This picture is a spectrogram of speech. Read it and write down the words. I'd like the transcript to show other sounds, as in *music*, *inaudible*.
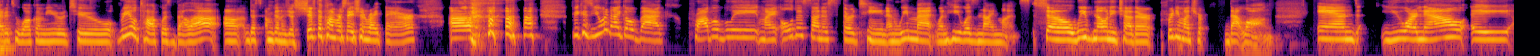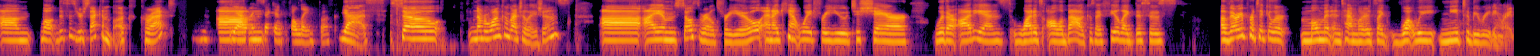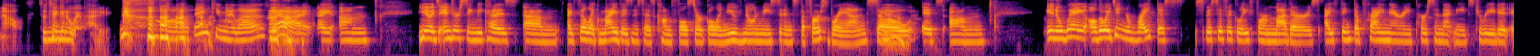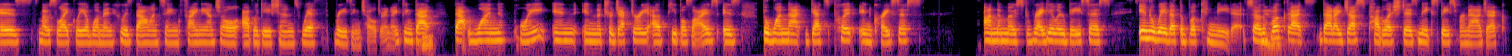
excited to welcome you to Real Talk with Bella. Uh, this, I'm going to just shift the conversation right there. Uh, *laughs* because you and I go back probably my oldest son is 13 and we met when he was nine months. So we've known each other pretty much that long. And you are now a, um, well, this is your second book, correct? yeah, my um, second full length book. Yes. So, number one, congratulations. Uh, I am so thrilled for you, and I can't wait for you to share with our audience what it's all about because I feel like this is a very particular moment in time where it's like what we need to be reading right now. So take mm. it away, Patty. *laughs* oh, thank you, my love. Yeah, I, I um you know, it's interesting because um, I feel like my business has come full circle, and you've known me since the first brand. So yeah. it's, um, in a way, although I didn't write this specifically for mothers, I think the primary person that needs to read it is most likely a woman who is balancing financial obligations with raising children. I think that. Yeah that one point in in the trajectory of people's lives is the one that gets put in crisis on the most regular basis in a way that the book can meet it. So the yeah. book that's that I just published is Make Space for Magic.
